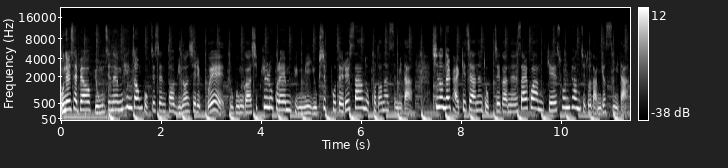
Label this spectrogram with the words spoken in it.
오늘 새벽 용진음 행정복지센터 민원실 입구에 누군가 10kg 백미 60포대를 쌓아놓고 떠났습니다. 신원을 밝히지 않은 독지가는 쌀과 함께 손편지도 남겼습니다.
